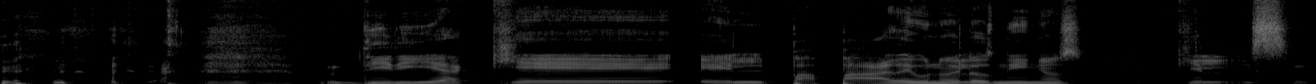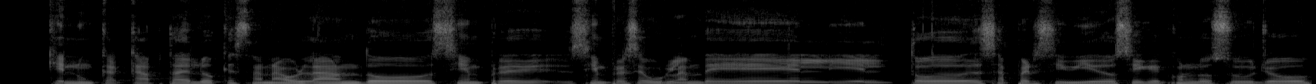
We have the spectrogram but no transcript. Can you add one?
diría que el papá de uno de los niños, que, que nunca capta de lo que están hablando, siempre, siempre se burlan de él y él todo desapercibido sigue con lo suyo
